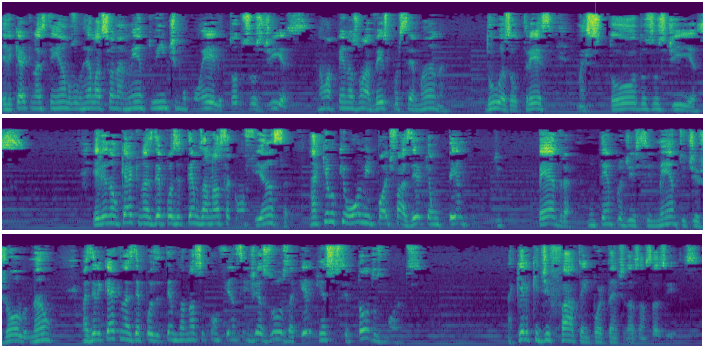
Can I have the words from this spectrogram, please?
Ele quer que nós tenhamos um relacionamento íntimo com Ele todos os dias, não apenas uma vez por semana, duas ou três, mas todos os dias. Ele não quer que nós depositemos a nossa confiança naquilo que o homem pode fazer, que é um templo de pedra, um templo de cimento e tijolo, não. Mas ele quer que nós depositemos a nossa confiança em Jesus, aquele que ressuscitou dos mortos. Aquele que de fato é importante nas nossas vidas.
